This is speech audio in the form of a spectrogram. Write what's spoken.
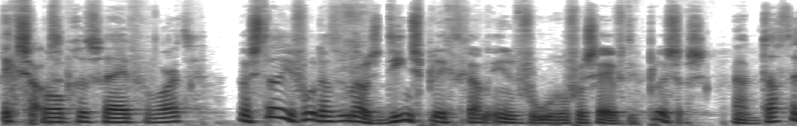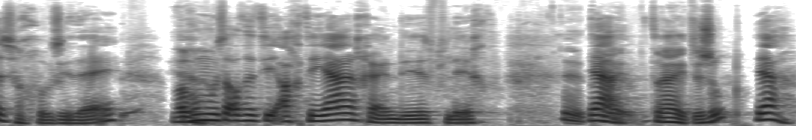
Ik zou het- Waarop geschreven wordt. Nou, stel je voor dat we nou eens dienstplicht gaan invoeren voor 70-plussers. Nou, dat is een goed idee. Waarom moet altijd die 18-jarige in dienstplicht? Ja. Draai, draai het eens op. Ja,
